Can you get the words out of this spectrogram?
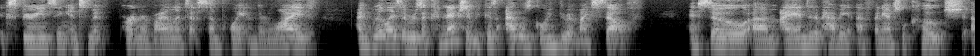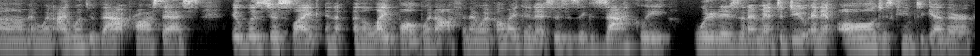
experiencing intimate partner violence at some point in their life. I realized there was a connection because I was going through it myself. And so um, I ended up having a financial coach. Um, and when I went through that process, it was just like an, a light bulb went off. And I went, oh my goodness, this is exactly what it is that I meant to do. And it all just came together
